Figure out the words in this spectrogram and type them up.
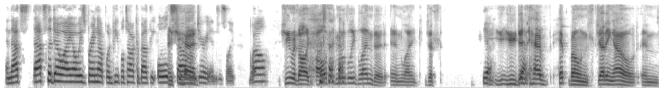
And that's that's the doe I always bring up when people talk about the old style had- Nigerians. It's like, well, she was all like all smoothly blended and like just yeah. you, you didn't have hip bones jutting out and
